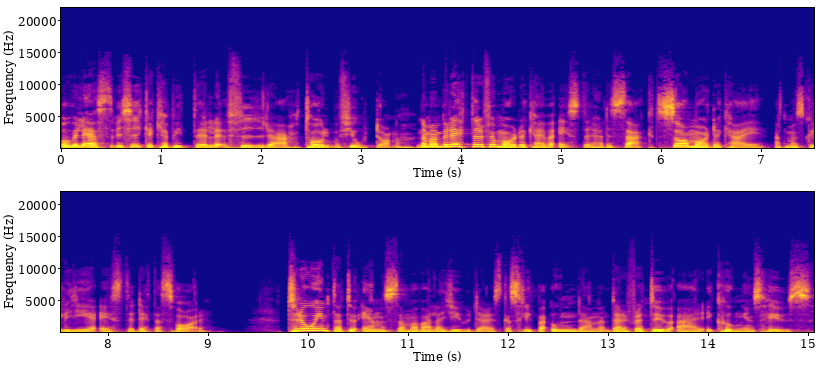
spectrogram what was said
Och vi läser, vi kikar kapitel 4, 12 och 14. När man berättade för Mordecai vad Ester hade sagt sa Mordecai att man skulle ge Ester detta svar. Tro inte att du ensam av alla judar ska slippa undan därför att du är i kungens hus.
